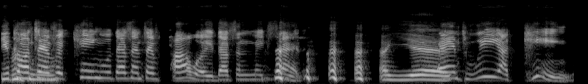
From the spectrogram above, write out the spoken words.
You can't mm-hmm. have a king who doesn't have power. It doesn't make sense. yeah. And we are king.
